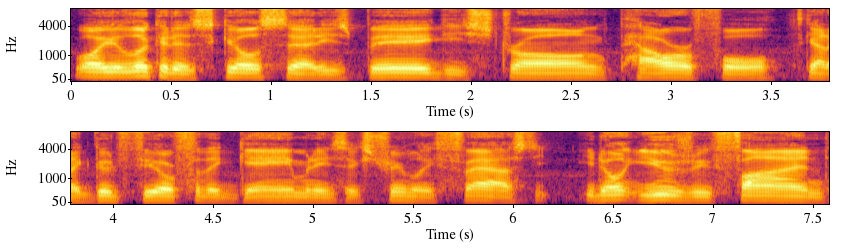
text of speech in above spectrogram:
Well, you look at his skill set. He's big, he's strong, powerful. He's got a good feel for the game, and he's extremely fast. You don't usually find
